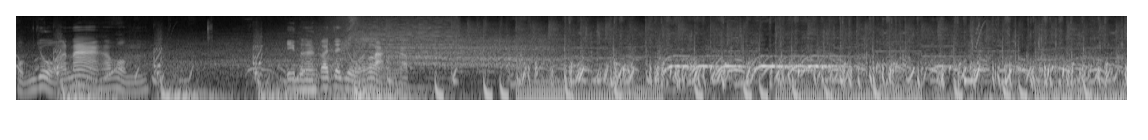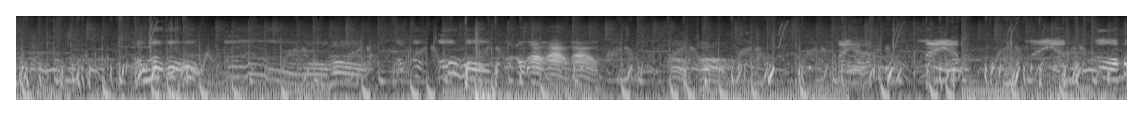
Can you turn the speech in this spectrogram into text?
ผมอยู่ข้างหน้าครับผม อีกหนึ่งก็จะอยู่ข้างหลังครับ โอ้โหโอ้โหโอ้โหโอ้โหเอาเอาเอาเอาโอ้โหไม่ครับ ไม่ครับ ไม่ครับ โอ้โห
